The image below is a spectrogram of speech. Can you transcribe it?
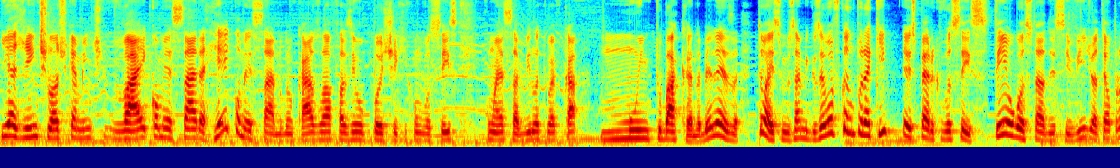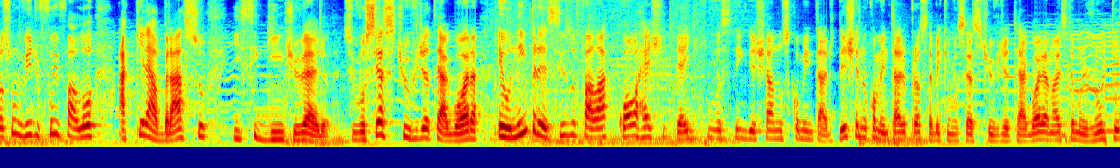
E a gente, logicamente, vai começar, a recomeçar, no caso, a fazer um push aqui com vocês com essa vila que vai ficar muito bacana, beleza? Então é isso, meus amigos. Eu vou ficando por aqui. Eu espero que vocês tenham gostado desse vídeo. Até o próximo vídeo. Fui, falou, aquele abraço. E seguinte, velho. Se você assistiu o vídeo até agora, eu nem preciso falar qual hashtag que você tem que deixar nos comentários. Deixa aí no comentário pra eu saber que você assistiu o vídeo até agora. E nós estamos junto.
